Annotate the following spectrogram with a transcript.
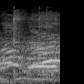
Parabéns!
